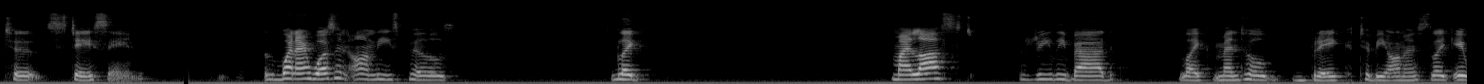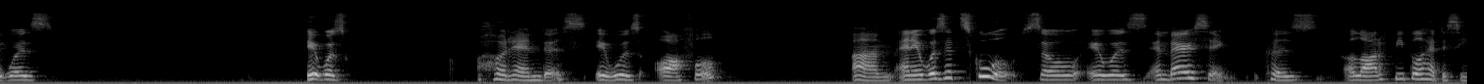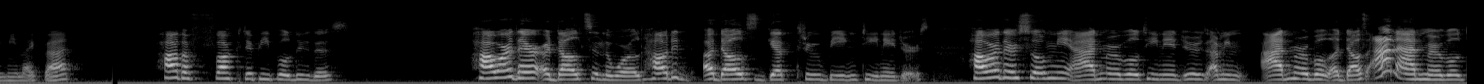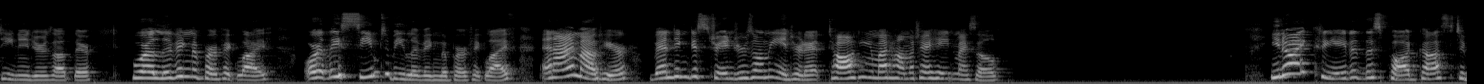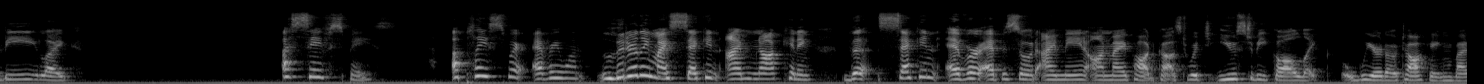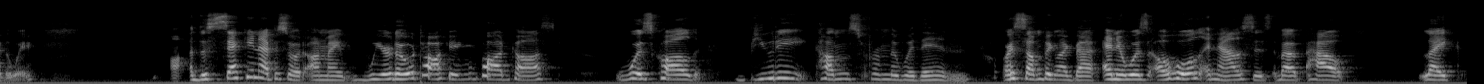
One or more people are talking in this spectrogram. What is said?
to stay sane? When I wasn't on these pills, like my last really bad like mental break to be honest like it was it was horrendous. It was awful. Um and it was at school so it was embarrassing because a lot of people had to see me like that how the fuck do people do this? How are there adults in the world? How did adults get through being teenagers? How are there so many admirable teenagers, I mean, admirable adults and admirable teenagers out there who are living the perfect life, or at least seem to be living the perfect life, and I'm out here venting to strangers on the internet talking about how much I hate myself? You know, I created this podcast to be like a safe space, a place where everyone, literally, my second, I'm not kidding, the second ever episode I made on my podcast, which used to be called like Weirdo Talking, by the way. Uh, the second episode on my Weirdo Talking podcast was called Beauty Comes from the Within or something like that. And it was a whole analysis about how, like,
